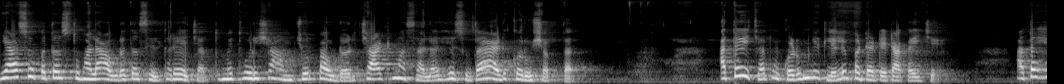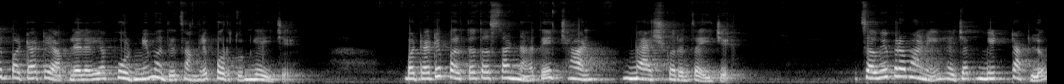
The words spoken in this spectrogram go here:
यासोबतच तुम्हाला आवडत असेल तर याच्यात तुम्ही थोडीशी आमचूर पावडर चाट मसाला हे सुद्धा ॲड करू शकतात. आता याच्यात उकडून घेतलेले बटाटे टाकायचे. आता हे बटाटे आपल्याला या फोडणीमध्ये चांगले परतून घ्यायचे. बटाटे परतत असताना ते छान मॅश करत जायचे. चवीप्रमाणे ह्याच्यात मीठ टाकलं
